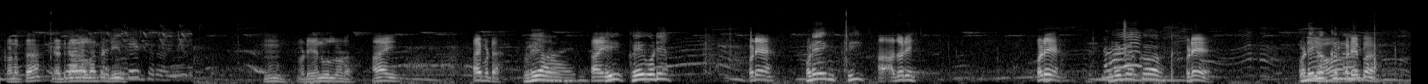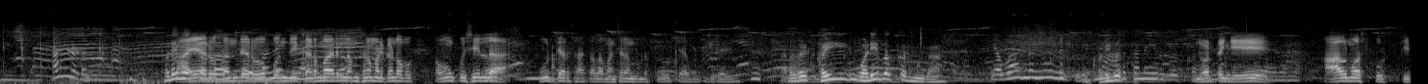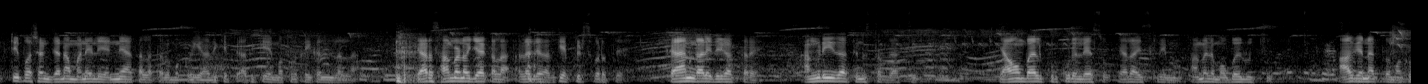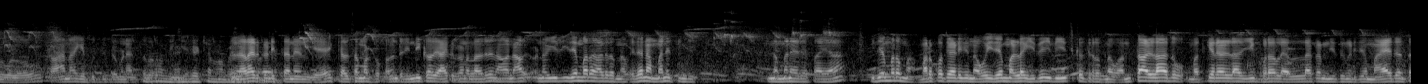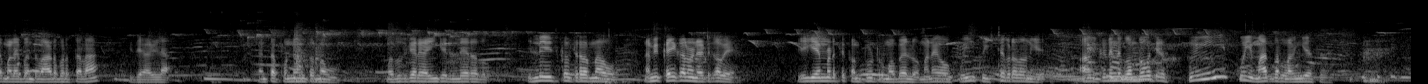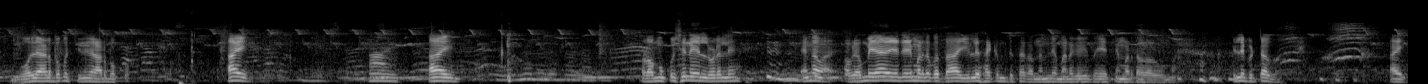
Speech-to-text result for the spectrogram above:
ಕಾಣುತ್ತಾ? ನೆಟ್ಕಾಗಲ್ಲ ಅಂತ ನೀನು. ಹ್ಞೂ ನೋಡಿ ಏನು ನೋಡು. ಹಾಯ್. Hi hi. ಕೈ ಹೊಡೆಯ? ಹೊಡೆ. ಹೊಡೆ ಅದೋಡಿ. ಹೊಡೆ. ಹೊಡಿಬೇಕು ಹೊಡೆ ಹೊಡಿಬೇಕು ಹೊಡೆಯಪ್ಪ ಹೊಡಿಬೇಕು ತಾಯರು ತಂದೆಯರು ಬಂದು ಕರ್ಮಾರಿ ನಮಸ್ಕಾರ ಮಾಡ್ಕೊಂಡು ಹೋಗ್ಬೇಕು. ಅವನು ಖುಷಿ ಇಲ್ಲ. ಪೂರ್ತಿ ಯಾರು ಸಾಕಲ್ಲ ಮನುಷ್ಯ ಅನ್ಕೊಂಡು ಪೂರ್ತಿ ಆಗ್ಬಿಟ್ಟಿದ್ರೆ ಅದೇ ಕೈ ಹೊಡಿಬೇಕು ಮಗ? ನೋಡ್ತಂಗಿ ಆಲ್ಮೋಸ್ಟ್ ಫಿಫ್ಟಿ ಪರ್ಸೆಂಟ್ ಜನ ಮನೇಲಿ ಎಣ್ಣೆ ಹಾಕಲ್ಲ ತಲೆ ಮಕ್ಕಳಿಗೆ ಅದಕ್ಕೆ ಅದಕ್ಕೆ ಮಕ್ಕಳು ಕೈ ಕಲ್ಲಿಲ್ಲ ಯಾರು ಸಾಮಾನ್ಯವಾಗಿ ಹಾಕಲ್ಲ ಅಲ್ಲದೆ ಅದಕ್ಕೆ ಪಿಟ್ಸ್ ಬರುತ್ತೆ. ಫ್ಯಾನ್ ಗಾಳಿ ಹಾಕ್ತಾರೆ ಅಂಗಡಿಯಿಂದ ತಿನ್ನಿಸ್ತಾರೆ ಜಾಸ್ತಿ. ಯಾವ ಮೊಬೈಲ್ ಕುರ್ಕುರೆ ಲೇಸು, ಎಲ್ಲ ಐಸ್ ಕ್ರೀಮು ಆಮೇಲೆ ಮೊಬೈಲ್ ಹುಚ್ಚು ಆಗೇನಾಗ್ತದೆ ಮಕ್ಕಳುಗಳು ತಾನಾಗಿ ಬುದ್ಧಿ ಭ್ರಮಣೆ ಆಗ್ತದೆ ಹೊರತಿಂಗೆ ಕಂಡಿತಾನೆ ನನಗೆ ಕೆಲಸ ಮಾಡಬೇಕು. ಅಂದರೆ ಹಿಂದಿ ಕಾಲ ಯಾಕೆ ಕಾಣಲ್ಲ ಅಂದರೆ ನಾವು ನಾವು ಇದೇ ಮರ ಆಡಿರೋದು ನಾವು. ಇದೇ ನಮ್ಮ ಮನೆ ತಿಂಗಿ ನಮ್ಮ ಮನೆ ಪಾಯ. ಇದೇ ಮರ ಮರಕೋತಿ ಆಡಿದ್ದೀವಿ ನಾವು. ಇದೇ ಮಳೆ ಇದೇ ಇದು ಈಜ್ ಕಲ್ತಿರೋದು ನಾವು. ಅಂತ ಹಳ್ಳ ಅದು. ಮತ್ಕೆರೆ ಹಳ್ಳ ಈಗ ಬರಲ್ಲ. ಎಲ್ಲ ಕಡೆ ನೀತು ಹಿಡಿತೀವಿ ಮಾಯದಂತ ಮಳೆ ಬಂದು ಮಾಡಿ ಬರ್ತಲ್ಲ ಇದೇ ಹಳ್ಳ. ಅಂತ ಪುಣ್ಯ ಅಂತ ನಾವು. ಮಧುಕೆರೆ ಹಿಂಗೆ ಇಲ್ಲೇ ಇರೋದು. ಇಲ್ಲೇ ಈಜ್ ಕಲ್ತಿರೋದು ನಾವು. ನಮಗೆ ಕೈ ಕಾಲು ನೆಟ್ಕವೆ. ಈಗ ಏನು ಮಾಡುತ್ತೆ ಕಂಪ್ಯೂಟ್ರ್ ಮೊಬೈಲು ಮನೆಗೆ ಅವ್ನು ಕುಯ್ ಇಷ್ಟ ಬರೋದು ಅವನಿಗೆ. ಅವ್ನ ಕಡೆಯಿಂದ ಗೊಂಬೋಗುತ್ತೆ ಕುಯ್ ಕುಯ್ ಮಾತು ಬರಲ್ಲ ಹಂಗೆ ಇರ್ತದೆ ಗೋಲಿ ಆಡಬೇಕು ಚಿನ್ನ ಆಡಬೇಕು. ಹಾಯ್. ಹಾಯ್. ಅವ್ರಮ್ಮ ಖುಷಿನೇ ಇಲ್ಲ ನೋಡಲ್ಲಿ. ಹೆಂಗ ಅವ್ರ ಅಮ್ಮ ಏನು ಮಾಡ್ತಾ ಗೊತ್ತಾ? ಇಲ್ಲೇ ಸಾಕಂಬಿಟ್ಟು ಸಾಕು ನಮಗೆ ಮನೆಗೆ ಯೋಚನೆ ಮಾಡ್ತಾಳೆ ಅವ್ರಮ್ಮ ಇಲ್ಲೇ ಬಿಟ್ಟೋಗು. ಹಾಯ್.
